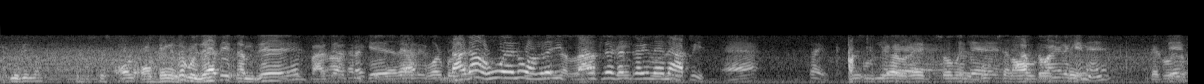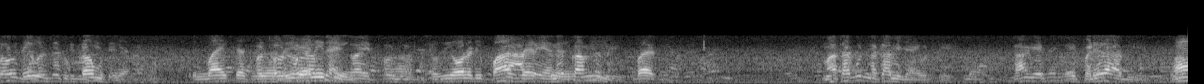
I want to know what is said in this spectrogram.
દે મૂકી દો So this is all ordained. તો ગુજરાતી સમજે ભાષા શીખે ત્યારે- દાદા હું એનું અંગ્રેજી ટ્રાન્સલેશન કરીને એને આપીશ હે? Right. You have read so many books and all those વાણી લખી things. ને, That તે was બહુ the things જબરદસ્તી to come લખી છે. here. In my case, we પણ don't થોડું read થોડું anything. સમજાય, થોડું થોડું. So we already passed આ that તો એને જ stage. કામનું નહીં. But માથાકૂટ નકામી જાય ઉઠતી કારણ કે એ પડેલા આદમી હા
